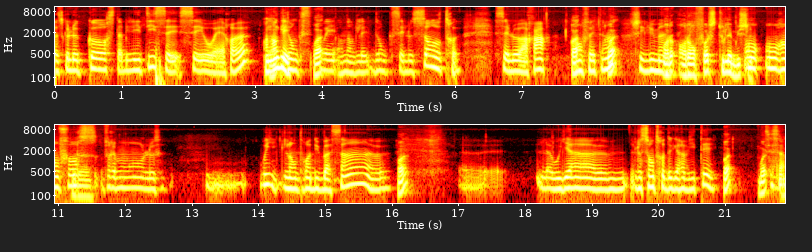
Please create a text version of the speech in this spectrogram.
Parce que le core stability, c'est C-O-R-E. en anglais. Donc, Ouais. Oui, en anglais. Donc, c'est le centre, c'est le hara, Ouais. en fait, hein, Ouais. chez l'humain. On, on renforce tous les muscles. On, on renforce vraiment le, oui, l'endroit du bassin, euh, Ouais. euh, là où il y a euh, le centre de gravité. Ouais. C'est ça.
